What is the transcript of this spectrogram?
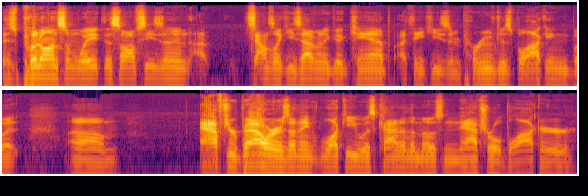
has put on some weight this offseason. Uh, sounds like he's having a good camp. I think he's improved his blocking, but um, after Bowers, I think Luckie was kind of the most natural blocker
